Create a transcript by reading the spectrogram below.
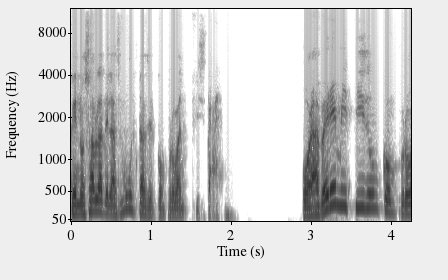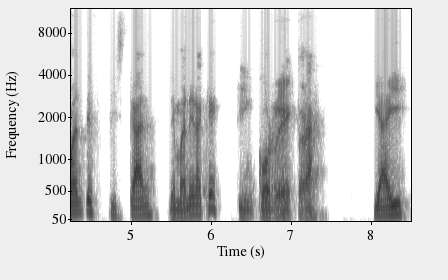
que nos habla de las multas del comprobante fiscal. Por haber emitido un comprobante fiscal de manera que incorrecta. Correcta. Y ahí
